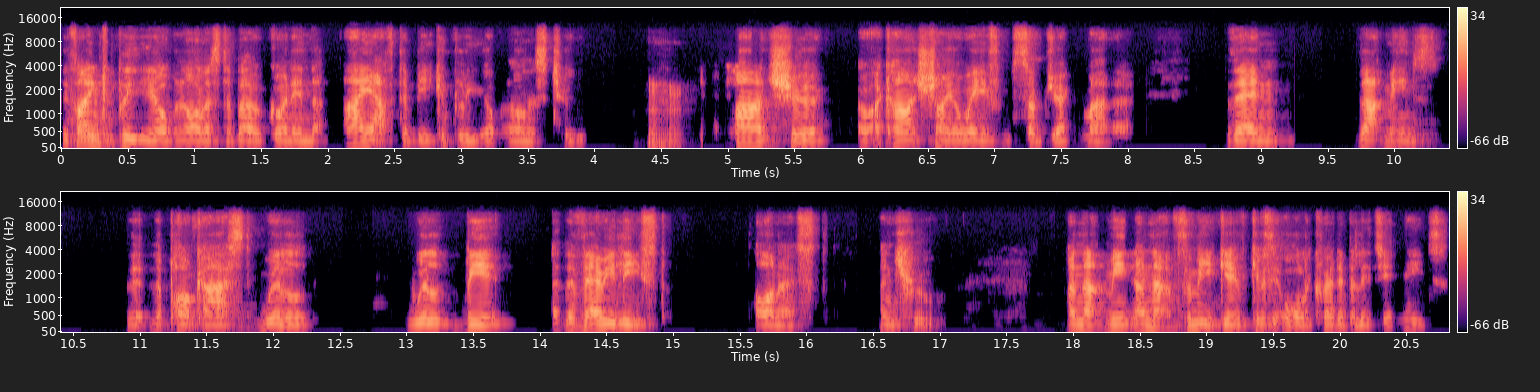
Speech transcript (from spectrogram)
If I'm completely open and honest about going in, I have to be completely open and honest too. Mhm. I can't shirk, or I can't shy away from subject matter. Then that means that the podcast will will be at the very least honest and true and that mean and that for me give, gives it all the credibility it needs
